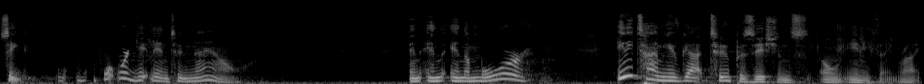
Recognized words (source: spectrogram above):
See, what we're getting into now and, and, and the more, anytime you've got two positions on anything, right?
